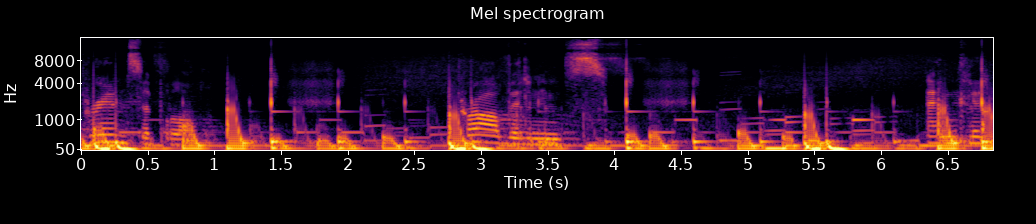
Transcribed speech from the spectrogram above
Principle, providence, and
